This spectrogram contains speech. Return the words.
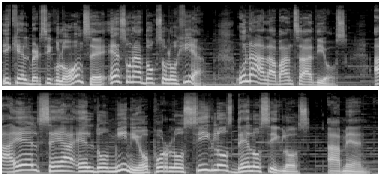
y que el versículo 11 es una doxología, una alabanza a Dios. A Él sea el dominio por los siglos de los siglos. Amén.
